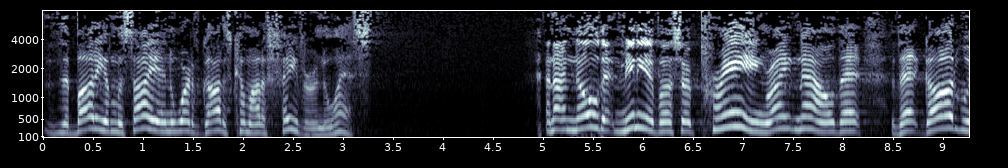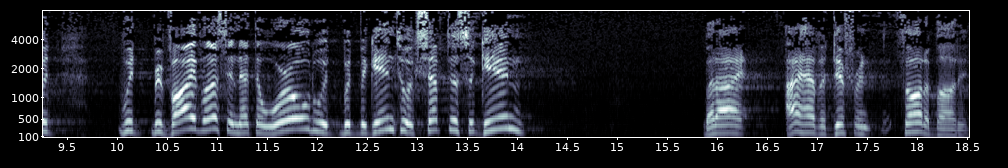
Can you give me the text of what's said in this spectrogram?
the body of Messiah and the Word of God has come out of favor in the West. And I know that many of us are praying right now that, that God would, would revive us and that the world would, would begin to accept us again. But I, I have a different thought about it.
